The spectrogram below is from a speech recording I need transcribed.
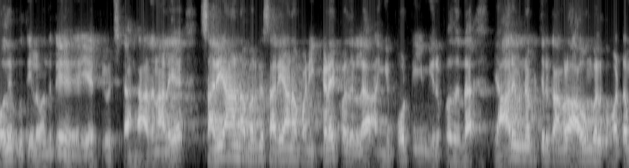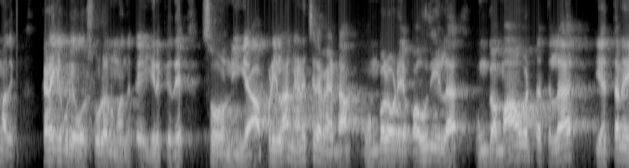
பொது புத்தியில் வந்துட்டு ஏற்றி வச்சுட்டாங்க. அதனாலேயே சரியான நபருக்கு சரியான பணி கிடைப்பதில்லை. அங்கே போட்டியும் இருப்பதில்லை. யார் விண்ணப்பிச்சிருக்காங்களோ அவங்களுக்கு மட்டும் அது கிடைக்கக்கூடிய ஒரு சூழலும் வந்துட்டு இருக்குது. ஸோ நீங்கள் அப்படிலாம் நினச்சிட வேண்டாம். உங்களுடைய பகுதியில் உங்கள் மாவட்டத்தில் எத்தனை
